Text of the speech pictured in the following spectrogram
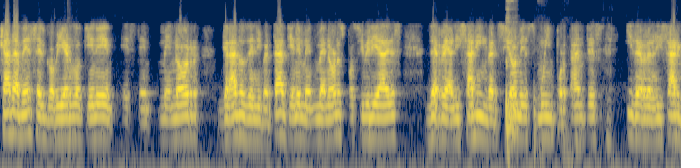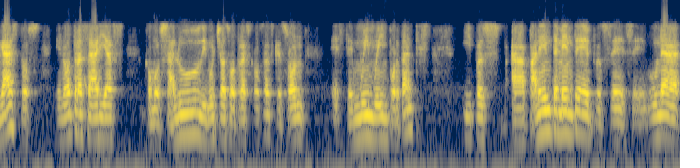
cada vez el gobierno tiene este menor grado de libertad, tiene menores posibilidades de realizar inversiones muy importantes y de realizar gastos en otras áreas como salud y muchas otras cosas que son este, muy, muy importantes. Y pues aparentemente pues una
